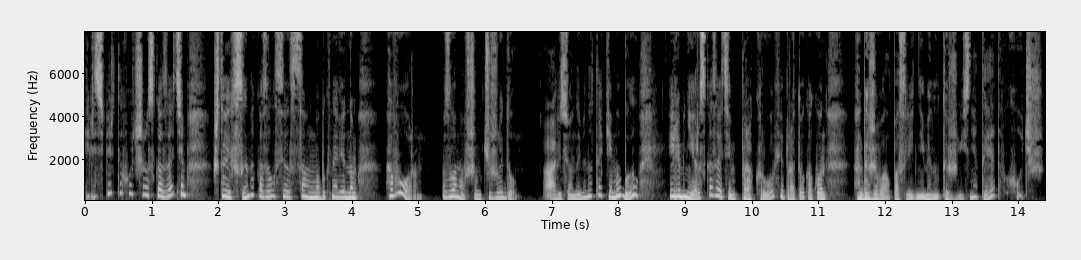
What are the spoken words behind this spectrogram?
Или теперь ты хочешь рассказать им, что их сын оказался самым обыкновенным вором, взломавшим чужой дом? А ведь он именно таким и был. Или мне рассказать им про кровь и про то, как он доживал последние минуты жизни? Ты этого хочешь?»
